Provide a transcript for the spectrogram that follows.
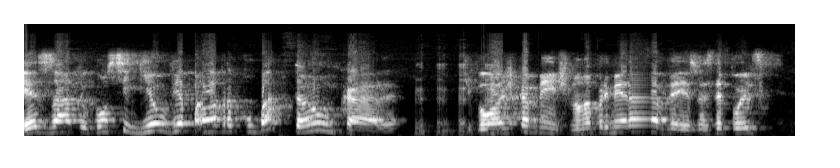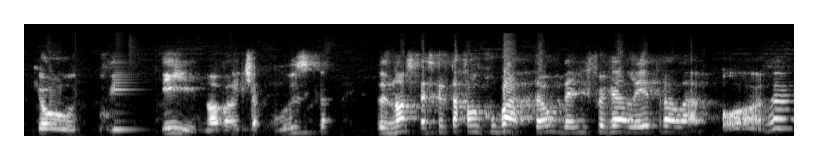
Exato, eu consegui ouvir a palavra Cubatão, cara. tipo, logicamente, não na primeira vez, mas depois que eu ouvi novamente a música, falei, nossa, parece que ele tá falando Cubatão, daí a gente foi ver a letra lá, porra,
